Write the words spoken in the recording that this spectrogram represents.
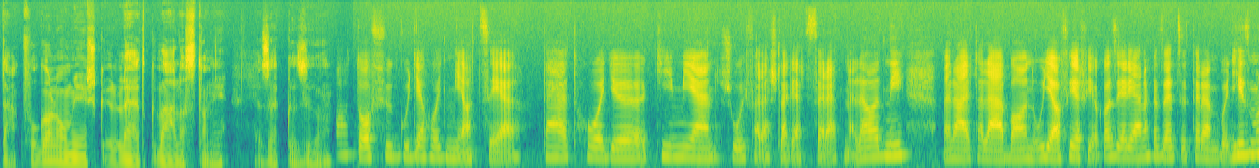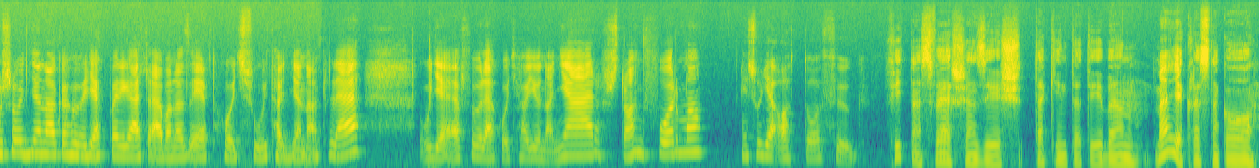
tágfogalom, és lehet választani ezek közül? Attól függ ugye, hogy mi a cél tehát hogy ki milyen súlyfelesleget szeretne leadni, mert általában ugye a férfiak azért járnak az edzőterembe, hogy izmosodjanak, a hölgyek pedig általában azért, hogy súlyt adjanak le, ugye főleg, hogyha jön a nyár, strandforma, és ugye attól függ. Fitness versenyzés tekintetében melyek lesznek a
